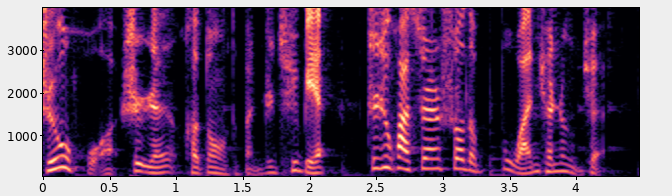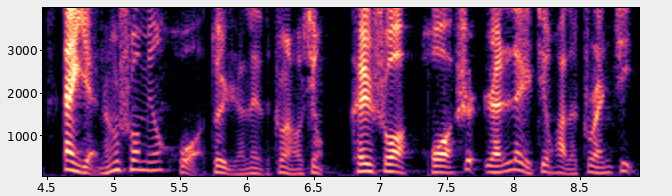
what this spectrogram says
使用火是人和动物的本质区别。这句话虽然说的不完全正确，但也能说明火对人类的重要性。可以说，火是人类进化的助燃剂。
